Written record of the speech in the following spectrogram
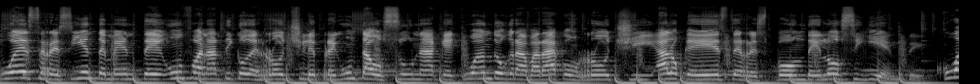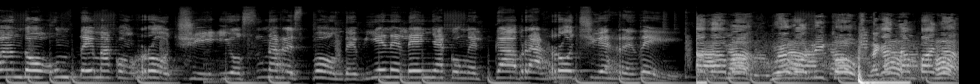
Pues recientemente un fanático de Rochi le pregunta a Osuna que cuando grabará con Rochi, a lo que este responde lo siguiente. Cuando un tema con Rochi y Osuna responde, viene leña con el cabra Rochi RD. Nuevo rico, la campaña.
